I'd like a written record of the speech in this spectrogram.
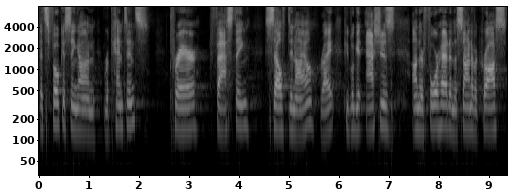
that's focusing on repentance, prayer, fasting, self denial, right? People get ashes on their forehead and the sign of a cross,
